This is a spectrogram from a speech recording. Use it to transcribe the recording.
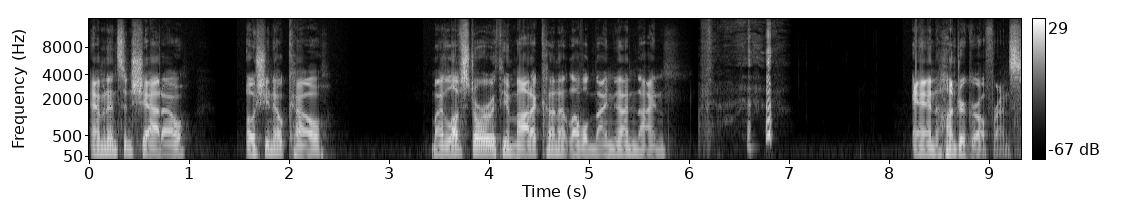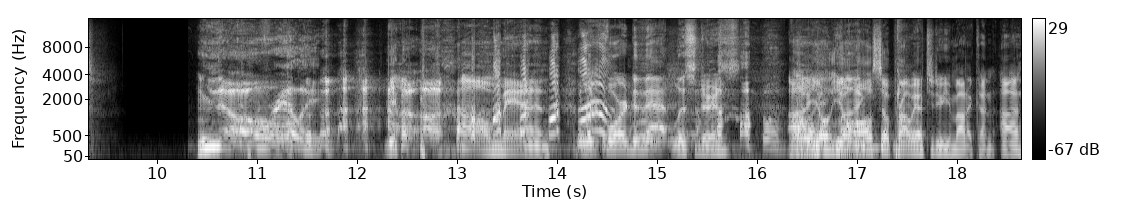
Eminence and Shadow, Oshi no My Love Story with Yamada Kun at level 999, and 100 Girlfriends. No, Really? oh, oh, man, look forward to that, listeners. Uh, Oh you'll you'll also probably have to do Yamada Kun. Uh,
